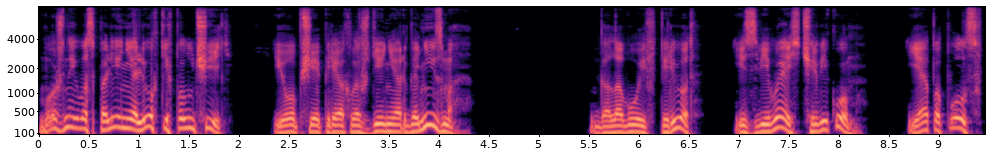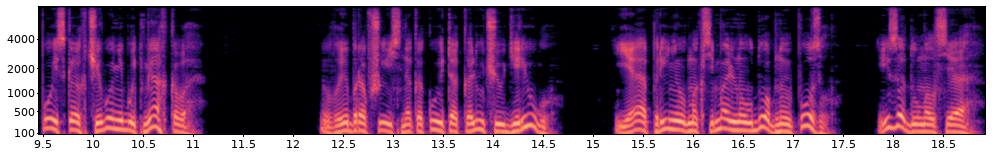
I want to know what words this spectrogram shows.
можно и воспаление легких получить, и общее переохлаждение организма. Головой вперед, извиваясь червяком, я пополз в поисках чего-нибудь мягкого. Выбравшись на какую-то колючую дерюгу, я принял максимально удобную позу и задумался.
